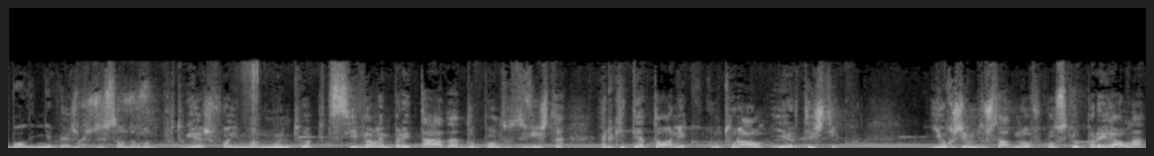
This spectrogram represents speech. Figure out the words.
Bolinha vermelha. A exposição do mundo português foi uma muito apetecível empreitada do ponto de vista arquitetónico, cultural e artístico. E o regime do Estado Novo conseguiu para ela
